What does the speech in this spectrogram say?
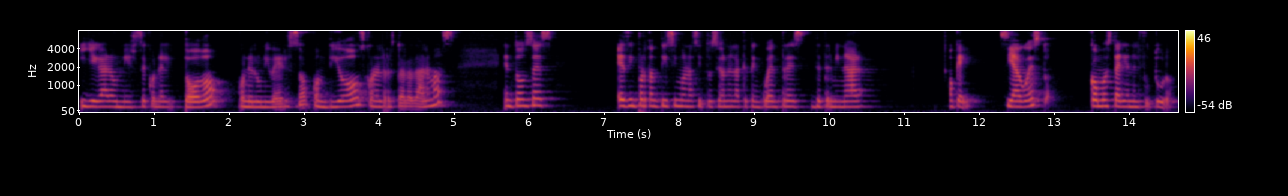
y llegar a unirse con el todo con el universo, con Dios, con el resto de las almas. Entonces, es importantísimo en la situación en la que te encuentres determinar, ok, si hago esto, ¿cómo estaría en el futuro?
